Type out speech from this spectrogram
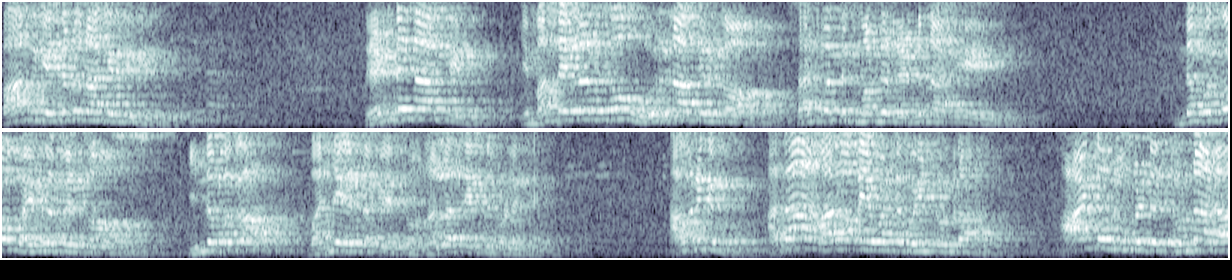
பாம்புக்கு எத்தனை நாக்கு இருக்குது ரெண்டு நாக்கு மத்த எல்லாத்துக்கும் ஒரு நாக்கு இருக்கும். சர்ப்பத்துக்கு மட்டும் ரெண்டு நாக்கு. இந்த பக்கம் பைபிள பேசும். இந்த பக்கம் வஞ்சகத்தை பேசும். நல்லா தெரிந்து கொள்ளுங்க. அவனுக்கு அதான் ஆதாம் ஏவல்ட்ட போய் சொல்றான் ஆண்டவர் உங்கள்ட்ட சொன்னாரா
